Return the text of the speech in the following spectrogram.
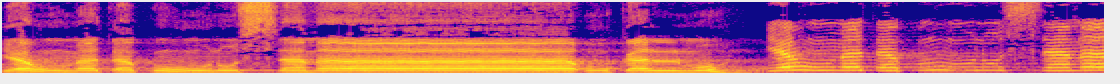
يوم تكون السماء كالمهل يوم تكون السماء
